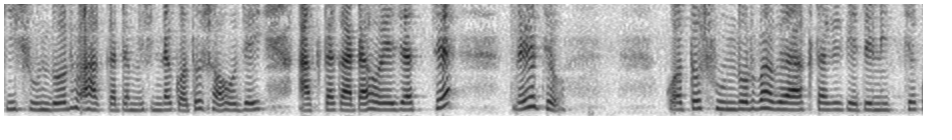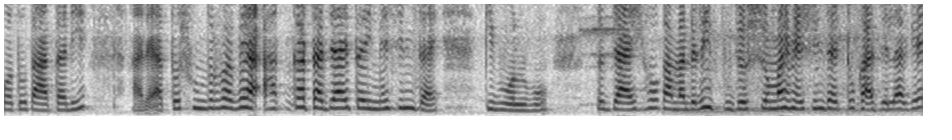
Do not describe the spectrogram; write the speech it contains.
কি সুন্দর আখ কাটা মেশিনটা, কত সহজেই আখটা কাটা হয়ে যাচ্ছে। দেখেছ? কত সুন্দরভাবে আখটাকে কেটে নিচ্ছে, কত তাড়াতাড়ি। আর এত সুন্দরভাবে আখ কাটা যায় তো এই মেশিনটায়, কি বলব? তো যাই হোক, আমাদের এই পুজোর সময় মেশিনটা একটু কাজে লাগে।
